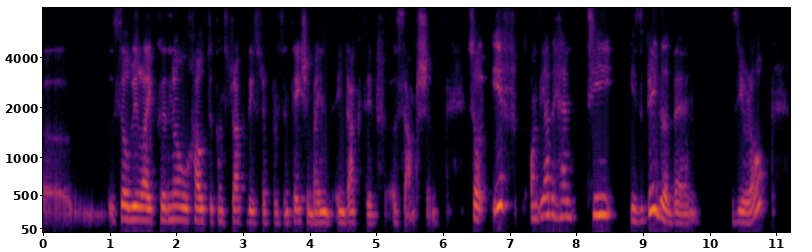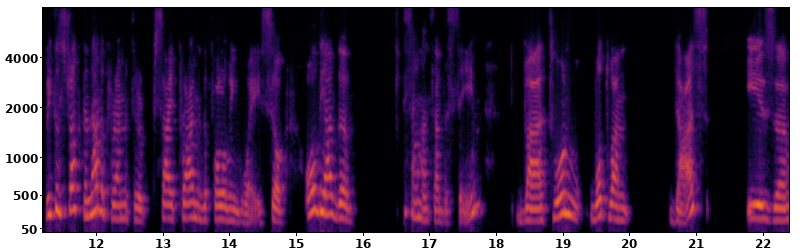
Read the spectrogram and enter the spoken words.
uh, so we like know how to construct this representation by in inductive assumption. So if, on the other hand, t is bigger than zero, we construct another parameter psi prime in the following way. So all the other summands are the same, but one what one does is uh,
